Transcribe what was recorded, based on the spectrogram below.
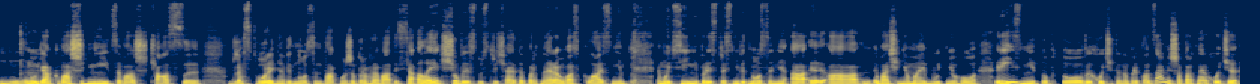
ну як, ваші дні, це ваш час е, для створення відносин, так може програватися. Але якщо ви зустрічаєте партнера, у вас класні емоційні, пристрасні відносини, а, е, а бачення майбутнього різні, тобто ви хочете, наприклад, заміж, а партнер хоче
